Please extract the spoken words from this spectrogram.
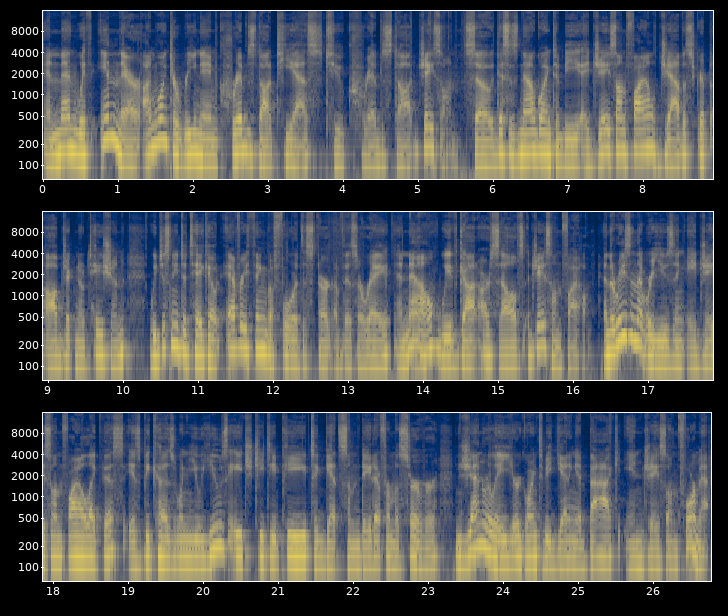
and then within there, I'm going to rename cribs.ts to cribs.json. So this is now going to be a JSON file JavaScript object notation, we just need to take out everything before the start of this array, and now we've got ourselves a JSON file. And the reason that we're using a JSON file like this is because when you use HTTP to get some data from a server, generally you're going to be getting it back in JSON format.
